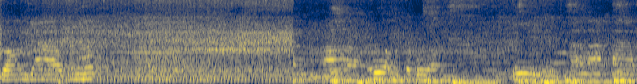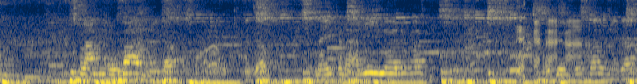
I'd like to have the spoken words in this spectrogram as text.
กลองยาวคณะมาร่วมขบวนที่ศาลากลางกลางหมู่บ้านนะครับนะครับ ในขณะนี้เลยนะครับเชิญทุกท่านนะครับ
